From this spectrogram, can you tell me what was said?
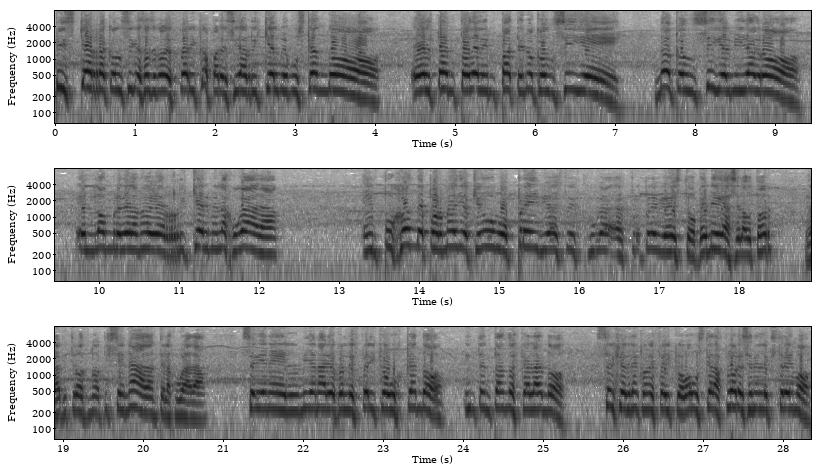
Vizcarra consigue hacerse con el esférico. Aparecía Riquelme buscando el tanto del empate. No consigue. No consigue el milagro. El hombre de la 9, Riquelme en la jugada. Empujón de por medio que hubo previo a, este previo a esto. Venegas, el autor. El árbitro no dice nada ante la jugada. Se viene el millonario con el esférico buscando, intentando, escalando. Sergio Adrián con el esférico. Va a buscar a Flores en el extremo.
